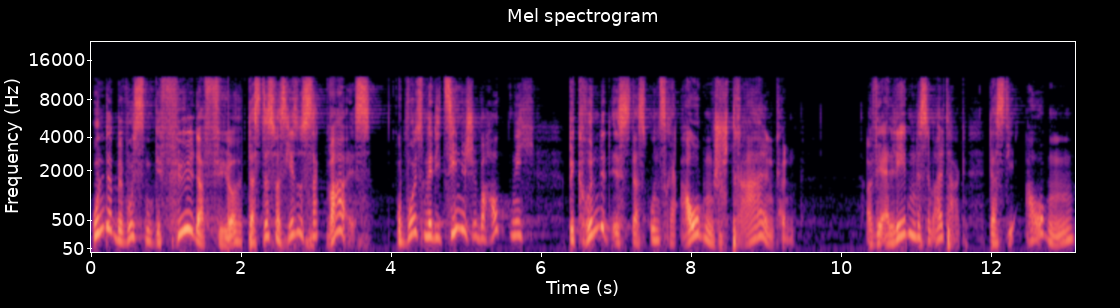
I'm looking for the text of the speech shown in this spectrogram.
unterbewussten Gefühl dafür, dass das, was Jesus sagt, wahr ist. Obwohl es medizinisch überhaupt nicht begründet ist, dass unsere Augen strahlen können. Aber wir erleben das im Alltag, dass die Augen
